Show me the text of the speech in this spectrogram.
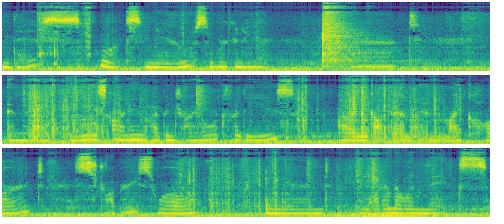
This looks new, so we're gonna get these are new. I've been trying to look for these. I already got them in my cart. Strawberry swirl and watermelon mix.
